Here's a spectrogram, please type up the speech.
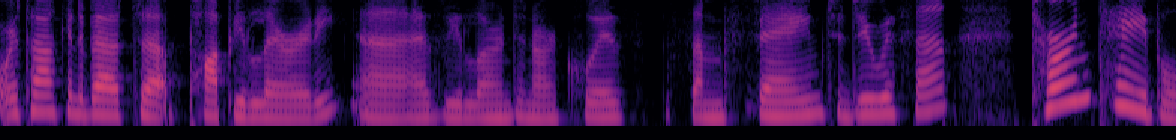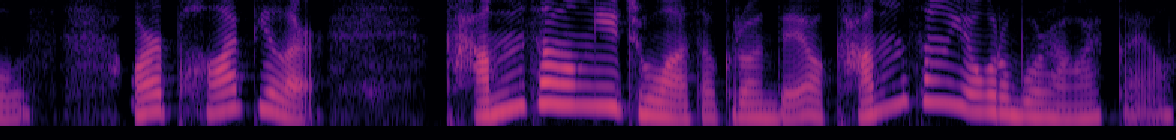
we're talking about uh, popularity, uh, as we learned in our quiz, some fame to do with that. Turntables are popular. 감성이 좋아서 그런데요. 감성이 영어로 뭐라고 할까요?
